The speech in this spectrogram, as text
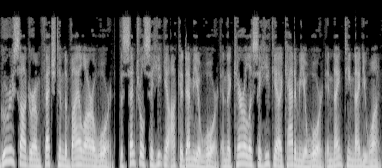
Guru Sagaram fetched him the Vayalar Award, the Central Sahitya Akademi Award and the Kerala Sahitya Akademi Award in 1991.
